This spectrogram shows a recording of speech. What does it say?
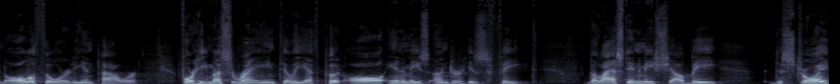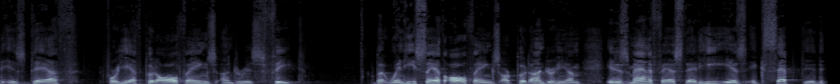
and all authority and power for he must reign till he hath put all enemies under his feet. The last enemy shall be destroyed is death, for he hath put all things under his feet. But when he saith all things are put under him, it is manifest that he is accepted,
